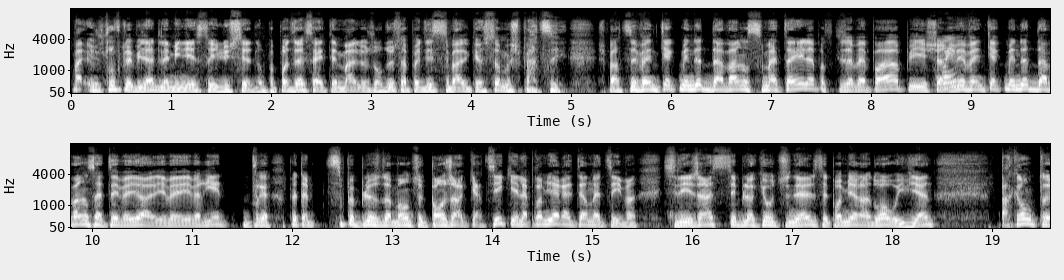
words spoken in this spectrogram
Ben, je trouve que le bilan de la ministre est lucide. On peut pas dire que ça a été mal aujourd'hui. Ça peut dire si mal que ça. Moi, je suis parti, je suis parti 24 minutes d'avance ce matin, là, parce que j'avais peur. Puis, je suis Oui. arrivé 24 minutes d'avance à TVA. Il y avait, il y avait rien. Peut-être un petit peu plus de monde sur le pont Jean-Cartier, qui est la première alternative. hein. Si les gens, si c'est bloqué au tunnel, c'est le premier endroit où ils viennent. Par contre,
